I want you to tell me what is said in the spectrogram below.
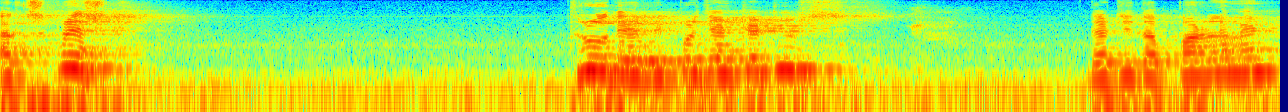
expressed through their representatives, that is the parliament,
